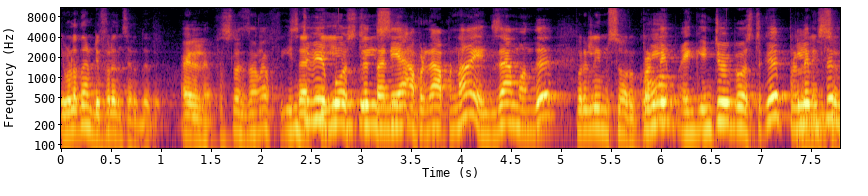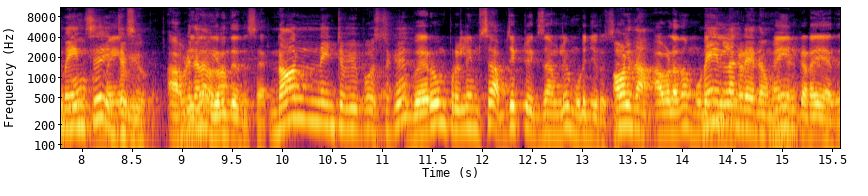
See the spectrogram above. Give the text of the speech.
இவ்வளோ தான் டிஃபரன்ஸ் இருந்தது. இல்லை இல்லை ஃபர்ஸ்ட் இன்டர்வியூ போஸ்ட் TNPSC தனியா அப்படின்னா அப்படின்னா எக்ஸாம் வந்து ப்ரிலிம்ஸும் இருக்கும். ப்ரிலிம் இன்டர்வியூ போஸ்ட்டுக்கு ப்ரிலிம்ஸ் மெயின்ஸ் இன்டர்வியூ இருக்கும். அப்படிதான் இருந்தது சார் நான் இன்டர்வியூ போஸ்ட்டுக்கு வெறும் ப்ரிலிம்ஸ் அப்ஜெக்டிவ் எக்ஸாம்லயே சார் அவ்வளவுதான். அவ்வளோதான் Main எல்லாம் கிடையாது. மெயின் கிடையாது.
